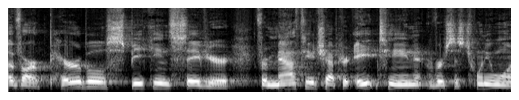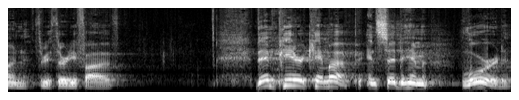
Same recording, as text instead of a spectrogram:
of our parable speaking Savior from Matthew chapter 18, verses 21 through 35. Then Peter came up and said to him, Lord,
